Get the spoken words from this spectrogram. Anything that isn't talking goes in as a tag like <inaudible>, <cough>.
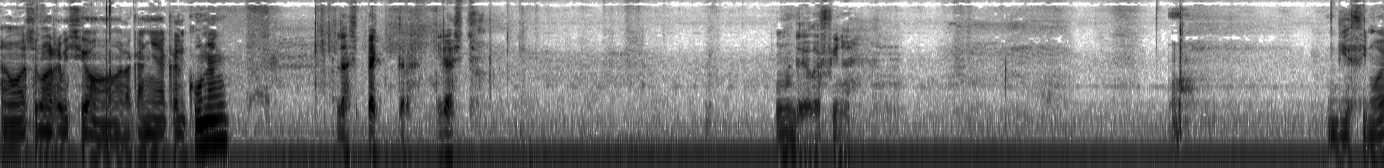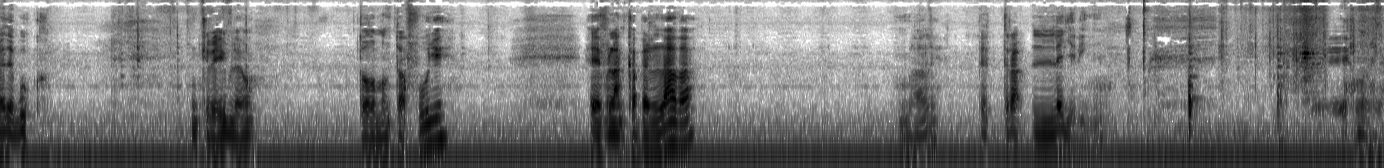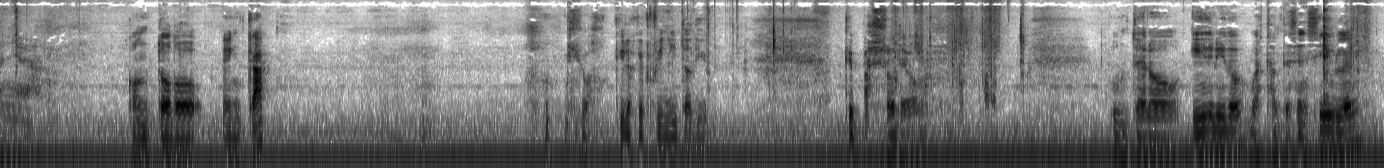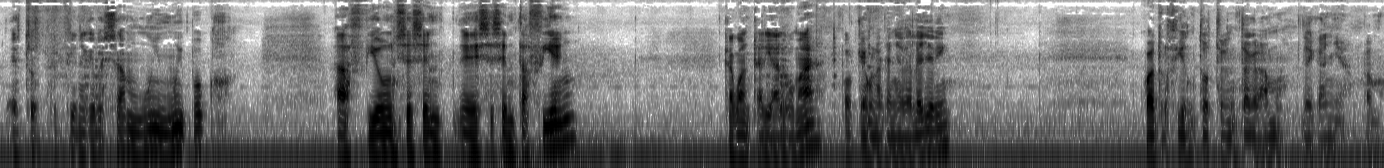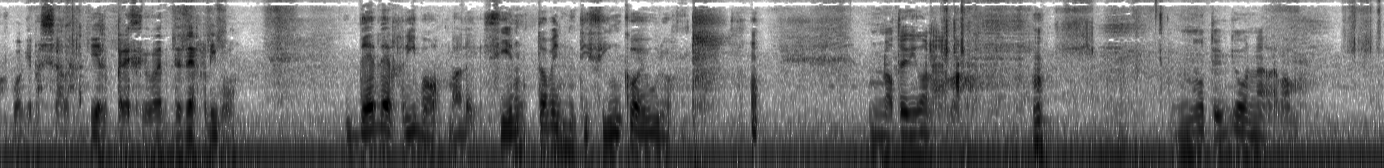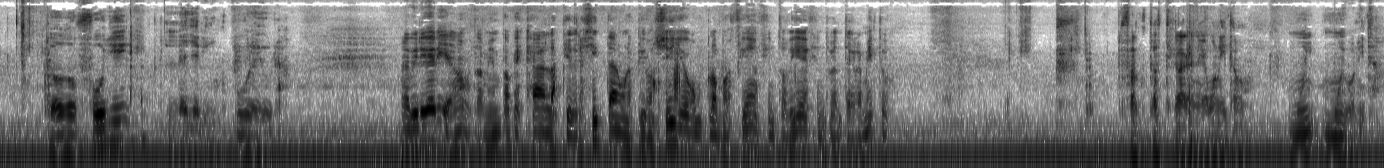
Vamos a hacer una revisión a la caña Calicunan. La Spectra. Mira esto. Un dedo de fina. 19 de busco. Increíble, ¿no? Todo montado Fuji. Es blanca perlada. Vale. Spectra Layering. Es una caña todo en cap. <laughs> Dios, que finito, tío. Qué pasote, vamos. Puntero híbrido, bastante sensible. Esto tiene que pesar muy, muy poco. Acción 60-100, que aguantaría algo más, porque es una caña de layering. 430 gramos de caña. Vamos, qué pasada. Y el precio es de derribo. De derribo, ¿vale? 125 euros. No te digo nada, vamos. No te digo nada, vamos. Todo Fuji Leggering, pura y dura. Una virguería, ¿no? También para pescar las piedrecitas, un espigoncillo con plomo 100, 110, 120 gramitos. Fantástica la caña, bonita, muy, muy bonita.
